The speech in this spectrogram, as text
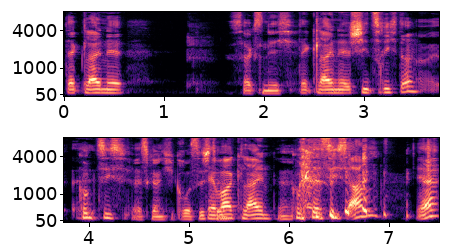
der kleine, Sag's nicht. der kleine Schiedsrichter. Guckt sich's Ich weiß gar nicht, wie groß ist der der. war klein. Guckt er sich's an, ja?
